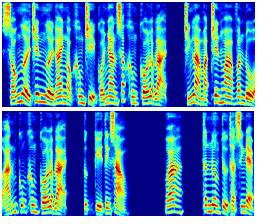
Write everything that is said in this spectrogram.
Sáu người trên người đai ngọc không chỉ có nhan sắc không có lặp lại, chính là mặt trên hoa văn đồ án cũng không có lặp lại, cực kỳ tinh xảo. Hoa, tân nương tử thật xinh đẹp.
